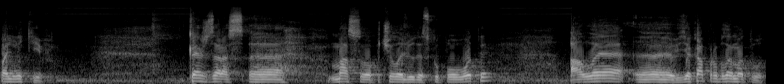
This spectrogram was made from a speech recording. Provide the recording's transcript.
пальників. Теж зараз е, масово почали люди скуповувати. Але е, яка проблема тут?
